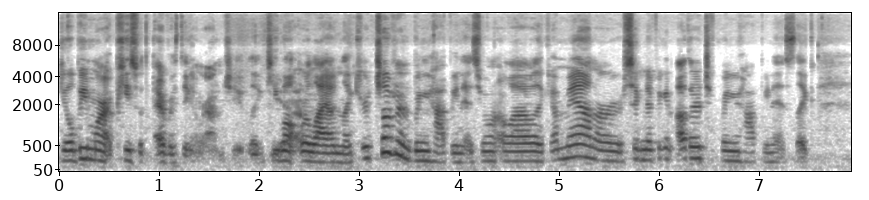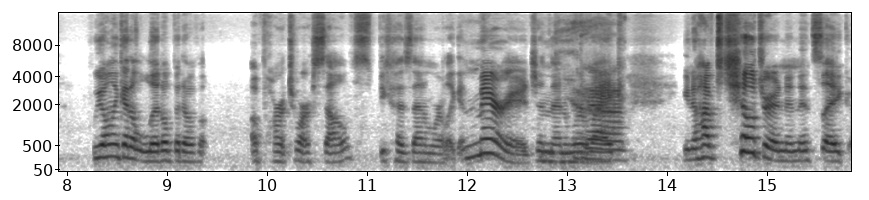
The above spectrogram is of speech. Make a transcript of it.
you'll be more at peace with everything around you. Like you won't rely on like your children to bring you happiness. You won't allow like a man or significant other to bring you happiness. Like we only get a little bit of a part to ourselves because then we're like in marriage and then we're like you know have children and it's like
